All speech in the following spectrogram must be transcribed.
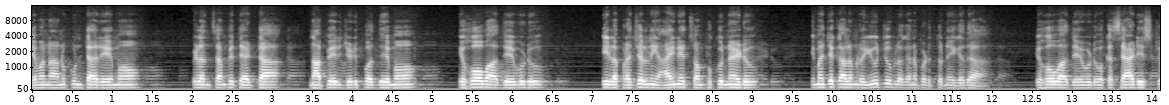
ఏమన్నా అనుకుంటారేమో? వీళ్ళని చంపితే నా పేరు చెడిపోద్దేమో? యహోవా దేవుడు వీళ్ళ ప్రజల్ని ఆయనే చంపుకున్నాడు. ఈ మధ్య కాలంలో యూట్యూబ్లో కనపడుతున్నాయి కదా యహోవా దేవుడు ఒక శాడిస్ట్.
